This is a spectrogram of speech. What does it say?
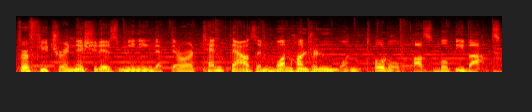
for future initiatives, meaning that there are 10,101 total possible B-Bots.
